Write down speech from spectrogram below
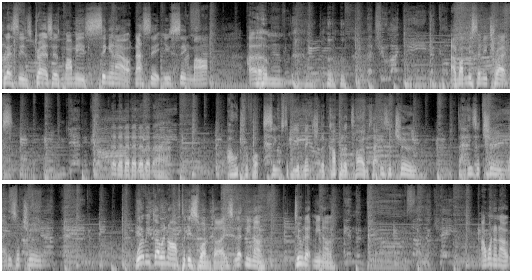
blessings. Drea says, Mummy's singing out. That's it. You sing, Ma. Um, have I missed any tracks? Da, da, da, da, da, da. Ultravox seems to be mentioned a couple of times. That is a tune. That is a tune. That is a tune. Where are we going after this one, guys? Let me know. Do let me know. I want to know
